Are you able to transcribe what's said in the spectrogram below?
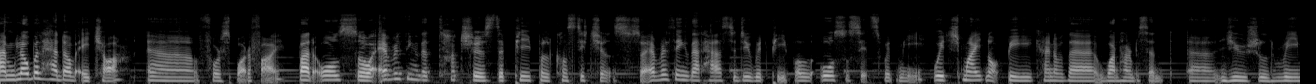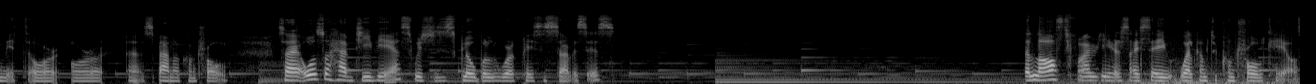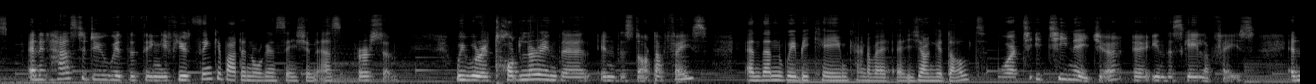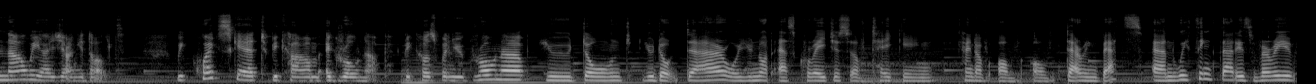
I'm global head of HR uh, for Spotify, but also everything that touches the people constituents. So everything that has to do with people also sits with me, which might not be kind of the 100% uh, usual remit or, or uh, span of control. So I also have GVS, which is Global Workplaces Services. The last five years, I say, welcome to control chaos. And it has to do with the thing, if you think about an organization as a person, we were a toddler in the in the startup phase, and then we became kind of a, a young adult or a teenager uh, in the scale-up phase, and now we are a young adult. We're quite scared to become a grown-up because when you're grown up, you don't you don't dare or you're not as courageous of taking kind of, of, of daring bets, and we think that is very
